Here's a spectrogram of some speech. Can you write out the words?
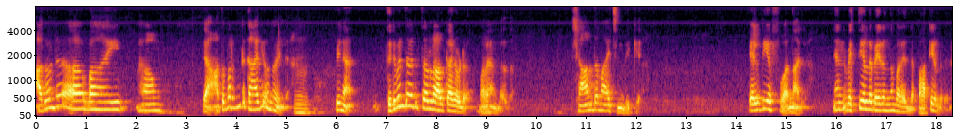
അതുകൊണ്ട് ഈ അത് പറഞ്ഞിട്ട് കാര്യമൊന്നുമില്ല പിന്നെ തിരുവനന്തപുരത്തുള്ള ആൾക്കാരോട് പറയാനുള്ളത് ശാന്തമായി ചിന്തിക്കുക എൽ ഡി എഫ് വന്നാൽ ഞാൻ വ്യക്തികളുടെ പേരൊന്നും പറയുന്നില്ല പാർട്ടികളുടെ പേര്.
